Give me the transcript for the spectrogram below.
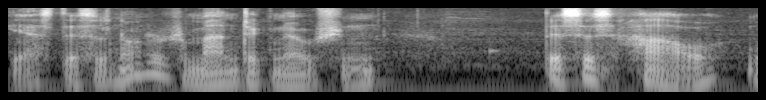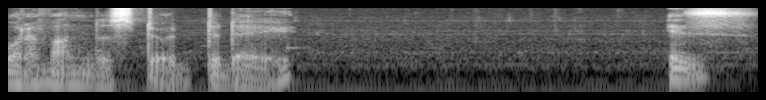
yes, this is not a romantic notion. This is how what I've understood today is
